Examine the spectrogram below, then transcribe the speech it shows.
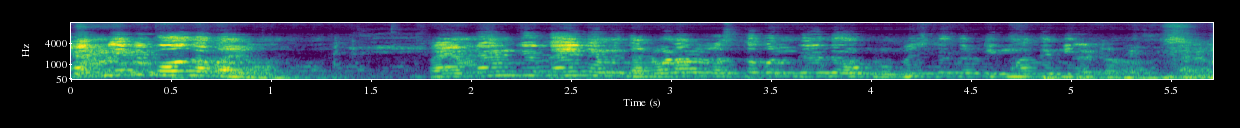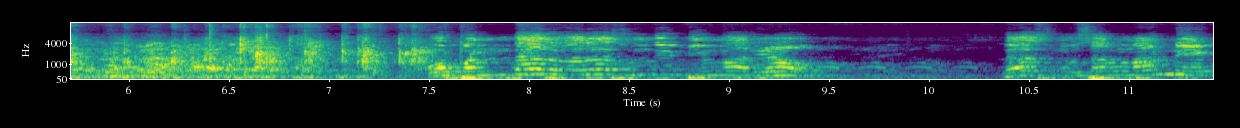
એમને બી બહુ દબાયો પણ એમને એમ કહ્યું કઈ નહીં દરવાડાનો રસ્તો બંધ કરી હું ઉમેશ તો ટીમમાંથી નહીં કઢાડો હું પંદર વર્ષ સુધી ટીમમાં રહ્યો. દસ મુસલમાન ને એક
